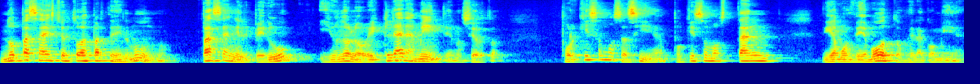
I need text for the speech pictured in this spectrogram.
No pasa esto en todas partes del mundo. Pasa en el Perú y uno lo ve claramente, ¿no es cierto? ¿Por qué somos así? Eh? ¿Por qué somos tan, digamos, devotos de la comida?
